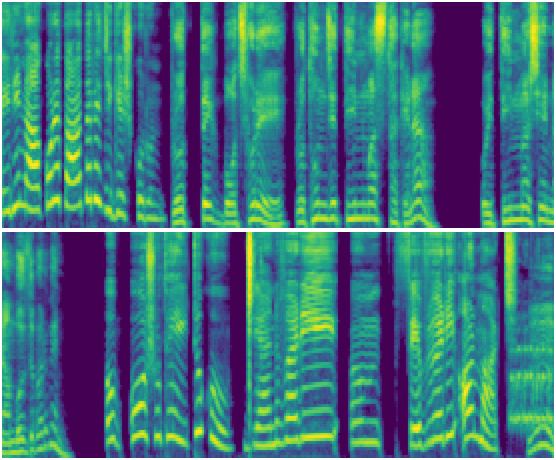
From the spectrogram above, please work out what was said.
দেরি না করে তাড়াতাড়ি জিজ্ঞেস করুন। প্রত্যেক বছরে প্রথম যে তিন মাস থাকে না ওই তিন মাসের নাম বলতে পারবেন? ও ও শুধু এইটুকু? জানুয়ারি ফেব্রুয়ারি আর মার্চ হুম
